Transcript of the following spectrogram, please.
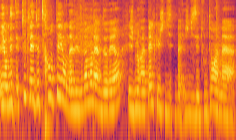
et on était toutes les deux trempées, on avait vraiment l'air de rien. Et je me rappelle que je, bah, je disais tout le temps à ma,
